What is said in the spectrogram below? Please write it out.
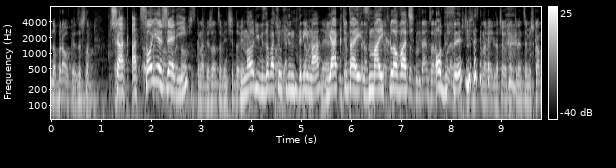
no broken. Zresztą... Czat, a co jeżeli wszystko na bieżąco, więc się dowiecie. Noliv zobaczył co i film. Dreama, Dobra, e, jak idziemy tutaj teraz- zmajchlować za byście się zastanawiali, dlaczego tak kręcę myszką,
